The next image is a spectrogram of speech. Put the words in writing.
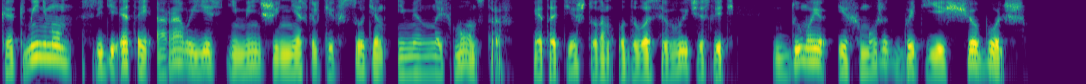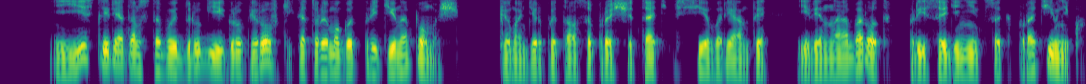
Как минимум, среди этой аравы есть не меньше нескольких сотен именных монстров. Это те, что нам удалось вычислить – Думаю, их может быть еще больше. Есть ли рядом с тобой другие группировки, которые могут прийти на помощь? Командир пытался просчитать все варианты, или наоборот, присоединиться к противнику.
